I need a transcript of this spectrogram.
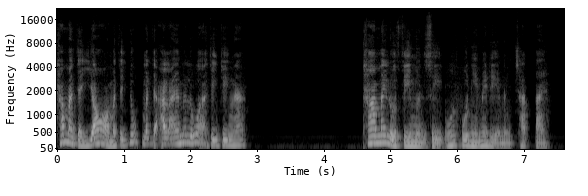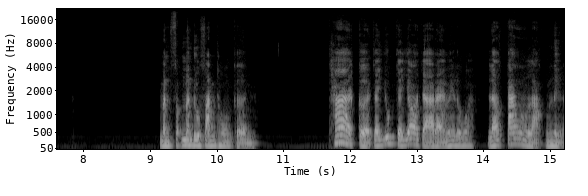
ถ้ามันจะย่อมันจะยุบมันจะอะไรไม่รู้อะจริง ๆ นะ ถ้าไม่หลุดสี่หมื่นสี่โอ้ยพูดนี้ไม่ดีมันชัดไป มันมันดูฟันธงเกิน ถ้าเกิดจะยุบจะย่อจะอะไรไม่รู้อะแล้วตั้งหลักเหนือ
